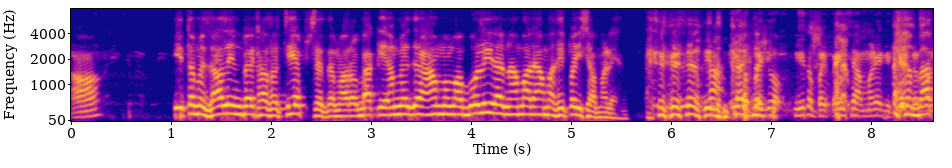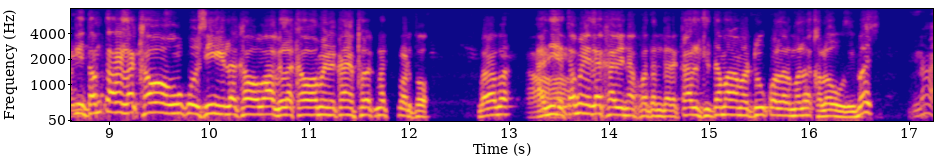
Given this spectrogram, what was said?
હા. એ તમે ઝાલીને બેઠા તો ચેપ છે તમારો. બાકી અમે જે આમાં બોલી રહ્યા ને અમારે આમાંથી પૈસા મળે બાકી તમ તારે લખાવો હું કોઈ સિંહ લખાવો વાઘ લખાવો મને કઈ ફરક નથી પડતો. બરાબર. હજી તમે લખાવી નાખો તમ તારે કાલથી તમારામાં ટુ કોલરમાં લખેલો બસ. ના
